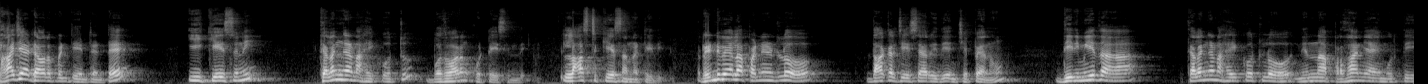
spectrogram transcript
తాజా డెవలప్మెంట్ ఏంటంటే ఈ కేసుని తెలంగాణ హైకోర్టు బుధవారం కొట్టేసింది. లాస్ట్ కేసు అన్నట్టు ఇది. రెండు వేల పన్నెండులో దాఖలు చేశారు ఇది అని చెప్పాను. దీని మీద తెలంగాణ హైకోర్టులో నిన్న ప్రధాన న్యాయమూర్తి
